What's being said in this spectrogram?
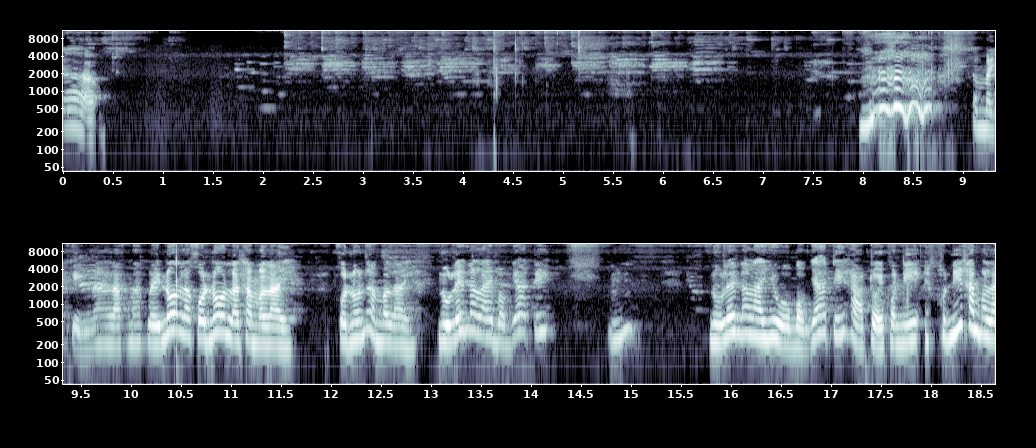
ย่าทำไมเก่งน่ารักมากเลยโน่นละคนโน่นละทำอะไร คนโน้นทำอะไร หนูเล่นอะไรบอกญาติดิอืมหนูเล่นอะไรอยู่บอกญาติดิหาตัวคนนี้ คนนี้ทำอะไร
